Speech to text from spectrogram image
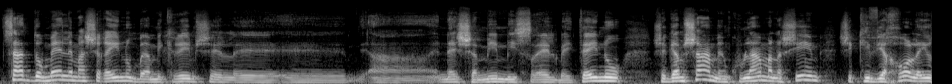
קצת דומה למה שראינו במקרים של אה, אה, הנאשמים מישראל ביתנו, שגם שם הם כולם אנשים שכביכול היו,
